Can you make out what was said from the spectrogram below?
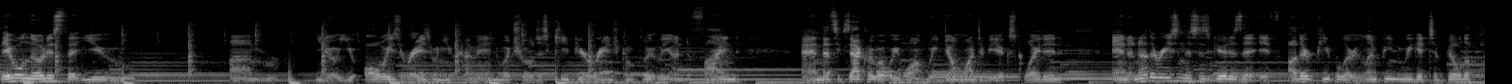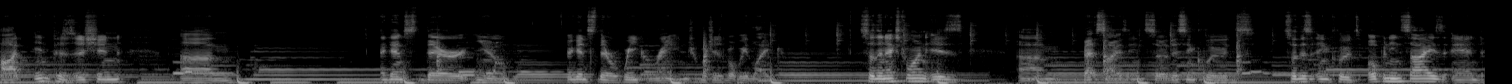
they will notice that you um, you know you always raise when you come in which will just keep your range completely undefined. And that's exactly what we want. We don't want to be exploited. And another reason this is good is that if other people are limping we get to build a pot in position um, against their you know against their weak range which is what we like. So the next one is um, bet sizing. So this includes so this includes opening size and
